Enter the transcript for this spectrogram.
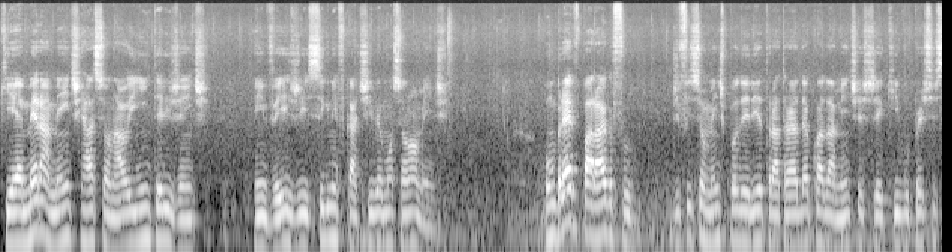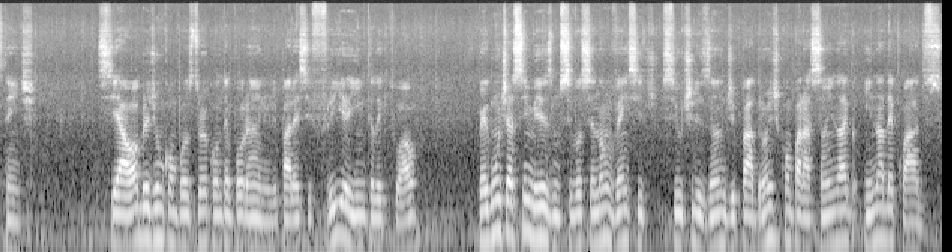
que é meramente racional e inteligente, em vez de significativa emocionalmente. Um breve parágrafo dificilmente poderia tratar adequadamente este equívoco persistente. Se a obra de um compositor contemporâneo lhe parece fria e intelectual, pergunte a si mesmo se você não vem se, se utilizando de padrões de comparação inadequados.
